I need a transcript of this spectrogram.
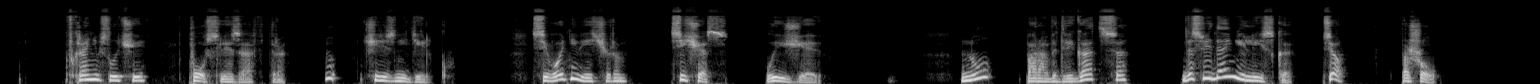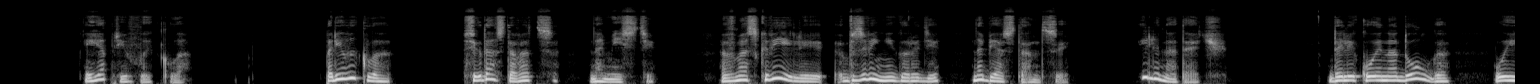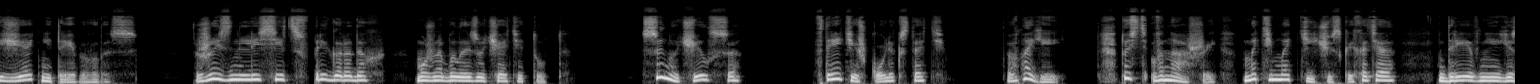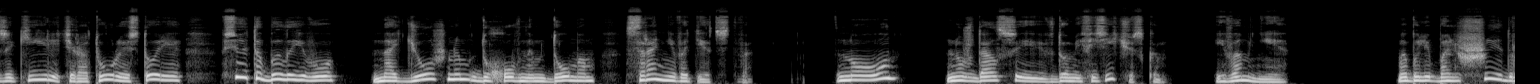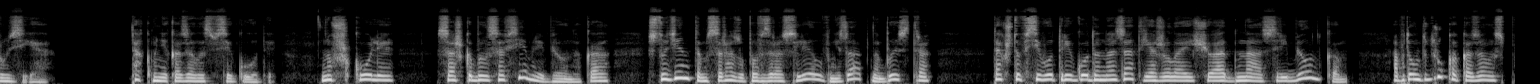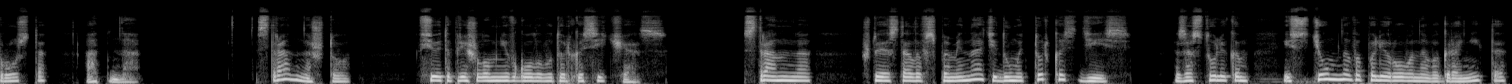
В крайнем случае, послезавтра. Ну, через недельку. Сегодня вечером. Сейчас уезжаю. Ну, пора выдвигаться. До свидания, Лиска. Все, пошел. И я привыкла. Привыкла всегда оставаться на месте. В Москве или в Звенигороде, на биостанции. Или на даче. Далеко и надолго уезжать не требовалось. Жизнь лисиц в пригородах можно было изучать и тут. Сын учился, в третьей школе, кстати, в моей, то есть в нашей, математической, хотя древние языки, литература, история — все это было его надежным духовным домом с раннего детства. Но он нуждался и в доме физическом, и во мне. Мы были большие друзья, Так мне казалось все годы. Но в школе Сашка был совсем ребенок, а студентом сразу повзрослел, внезапно, быстро. Так что всего три года назад я жила еще одна с ребенком, а потом вдруг оказалась просто одна. Странно, что все это пришло мне в голову только сейчас. Странно, что я стала вспоминать и думать только здесь, за столиком из темного полированного гранита,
